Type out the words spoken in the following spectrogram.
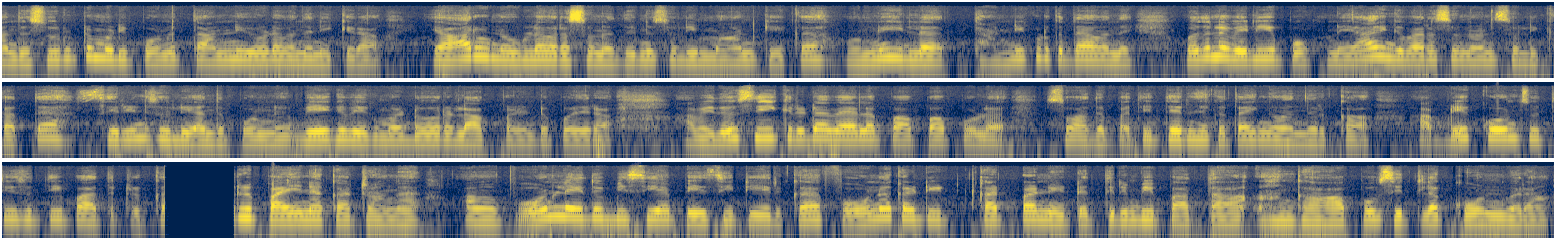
அந்த சுருட்டு முடி பொண்ணு தண்ணியோட வந்து நிற்கிறா யார் ஒன்று உள்ளே வர சொன்னதுன்னு சொல்லி மான் கேட்க ஒன்றும் இல்லை தண்ணி கொடுக்க தான் வந்தேன். முதல்ல வெளியே போ. உன்னை யார் இங்கே வர சொன்னான்னு சொல்லி கத்த சரின்னு சொல்லி அந்த பொண்ணு வேக வேகமாக டோரை லாக் பண்ணிட்டு போயிடா அவள் ஏதோ சீக்கிரட்டாக வேலை பார்ப்பா போல். ஸோ அதை பற்றி தெரிஞ்சுக்க தான் இங்கே வந்திருக்கா. அப்படியே கோன் சுற்றி சுற்றி பார்த்துட்ருக்கா ஒரு பையனை காட்டுறாங்க. அவன் ஃபோனில் ஏதோ பிஸியாக பேசிகிட்டே இருக்க. ஃபோனை கட்டி கட் பண்ணிவிட்டு திரும்பி பார்த்தா அங்கே ஆப்போசிட்டில் கோன் வரான்.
